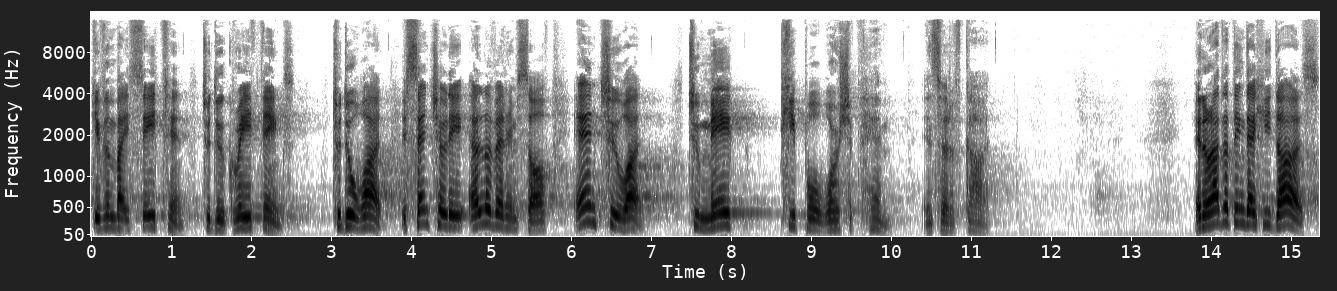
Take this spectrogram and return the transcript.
given by Satan to do great things. To do what? Essentially elevate himself and to what? To make people worship him instead of God. And another thing that he does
